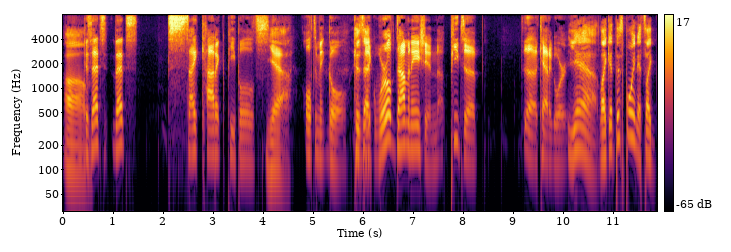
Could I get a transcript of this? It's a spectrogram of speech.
Um Because that's that's psychotic people's yeah. ultimate goal. Because like world domination, pizza uh, category. Yeah, like at this point, it's like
